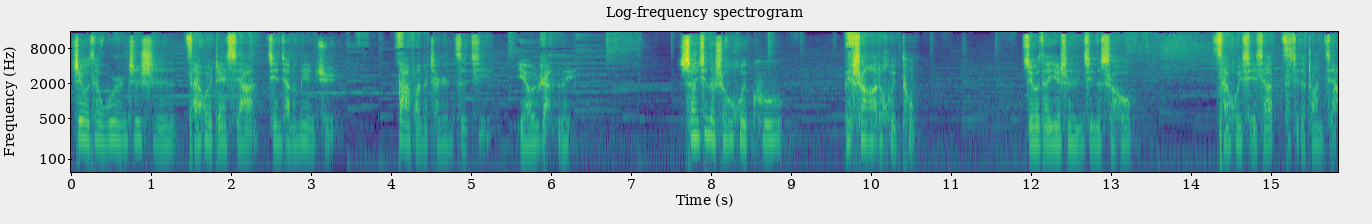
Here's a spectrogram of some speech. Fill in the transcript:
只有在无人之时，才会摘下坚强的面具，大方的承认自己也有软肋。伤心的时候会哭，被伤害了会痛。只有在夜深人静的时候，才会卸下自己的装甲，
